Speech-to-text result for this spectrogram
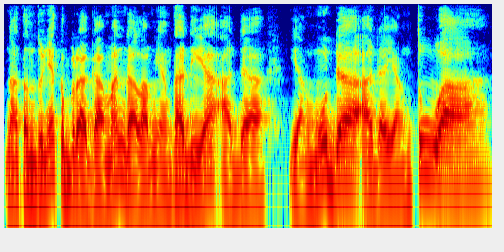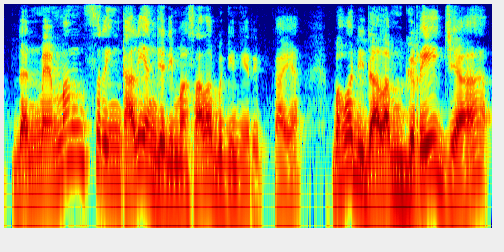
Nah, tentunya keberagaman dalam yang tadi ya, ada yang muda, ada yang tua, dan memang sering kali yang jadi masalah begini Ripka ya, bahwa di dalam gereja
